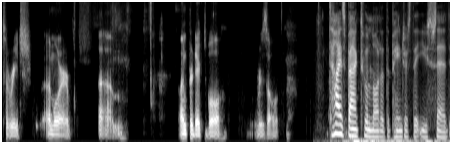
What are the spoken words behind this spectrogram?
to reach a more um, unpredictable result. ties back to a lot of the painters that you said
